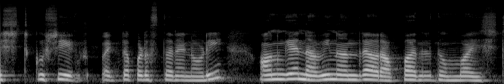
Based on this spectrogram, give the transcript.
ಎಷ್ಟು ಖುಷಿ ವ್ಯಕ್ತಪಡಿಸ್ತಾನೆ ನೋಡಿ. ಅವನಿಗೆ ನವೀನ್ ಅಂದರೆ ಅವ್ರ ಅಪ್ಪ ಅಂದರೆ ತುಂಬ ಇಷ್ಟ.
